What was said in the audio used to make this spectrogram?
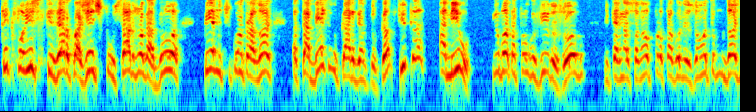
que, que foi isso que fizeram com a gente? Expulsaram o jogador, pênalti contra nós. A cabeça do cara dentro do campo fica a mil. E o Botafogo vira o jogo. O Internacional protagonizou ontem um dos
